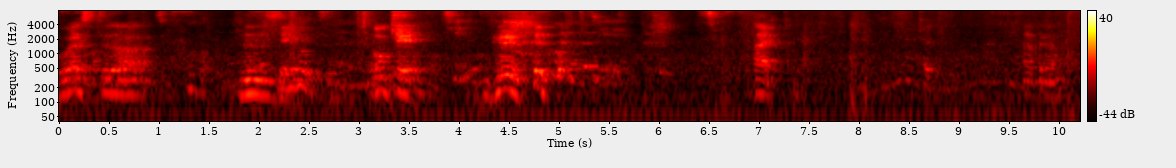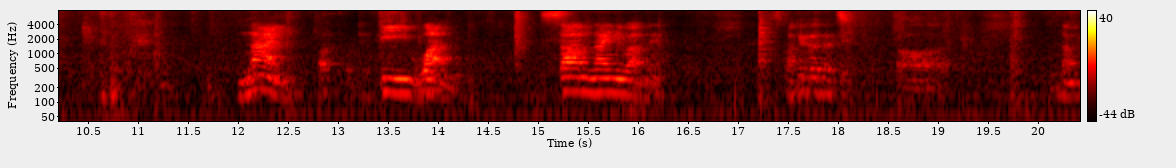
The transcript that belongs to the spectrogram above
West uh, noonday. Okay. Good. 9 D1 Psalm 91ね。開けただけ。ダメか。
